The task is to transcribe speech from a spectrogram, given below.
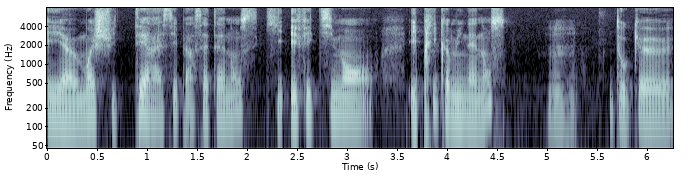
Et moi, je suis terrassée par cette annonce qui, effectivement, est prise comme une annonce. Mhm. Donc, euh,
